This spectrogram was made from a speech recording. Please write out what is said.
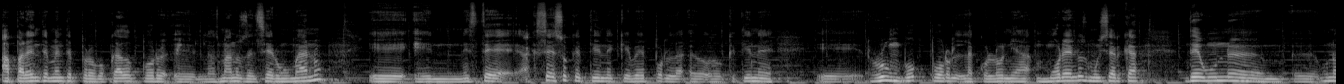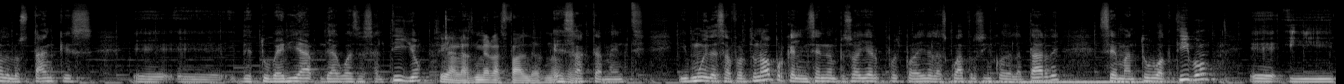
aparentemente provocado por las manos del ser humano, en este acceso que tiene que ver por la, que tiene rumbo por la colonia Morelos, muy cerca de un, uno de los tanques eh, eh, de tubería de aguas de Saltillo. Sí, a las meras faldas, ¿no? Exactamente. Y muy desafortunado porque el incendio empezó ayer pues por ahí de las 4 o 5 de la tarde, se mantuvo activo eh, y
